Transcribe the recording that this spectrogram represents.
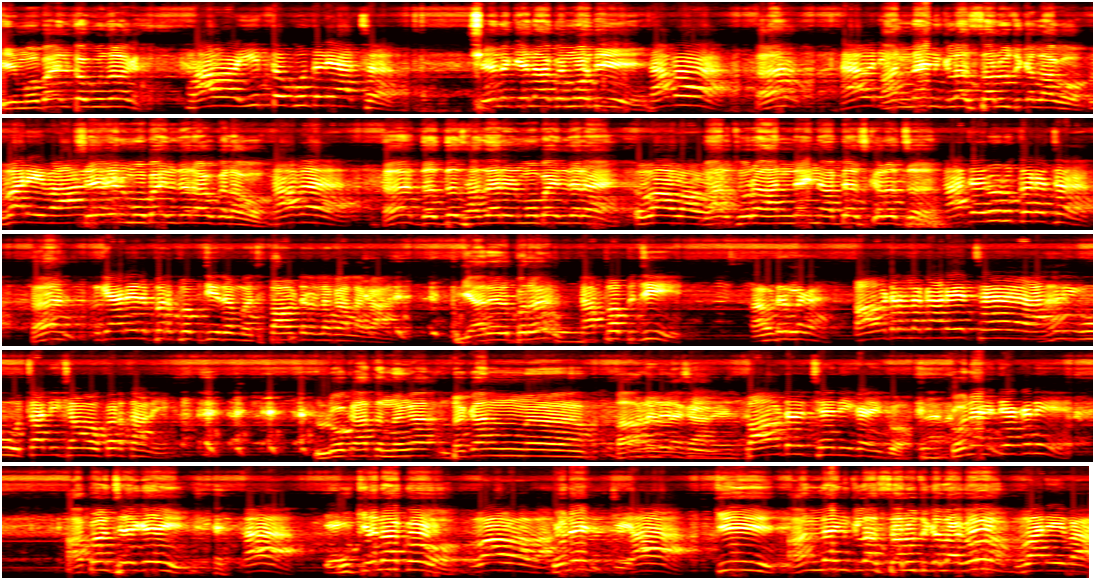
ही mobile तो गुंदळ हा इतो गुंदड्याच शेन केला गो मोदी हा हा ऑनलाईन क्लास चालूच का लागो वारे वा शेर मोबाईल दराव का लागो हा हा दस दस हजार मोबाईल दर आहे वा वा वा मार थोडा ऑनलाईन अभ्यास करच हा जरूर करच हा गॅरेज पर पबजी रमच पावडर लगा लगा ग्यारे पर हा पबजी पावडर लगा. पावडर लगा रे छे आखरी वो चाली छाव करता ने लोक आता नंगा डगान पावडर लगा. रे. पावडर छे नहीं गई को। कोने देख नहीं? आपण छे गई। हा। उ केना को? वा वा वा कोने? हा? की ऑनलाईन क्लास चालूच का? लागो वारे वा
